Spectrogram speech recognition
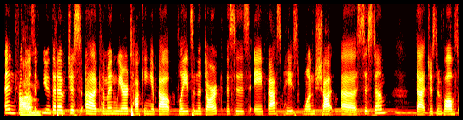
And for those Um, of you that have just uh, come in, we are talking about Blades in the Dark. This is a fast paced one shot uh, system that just involves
